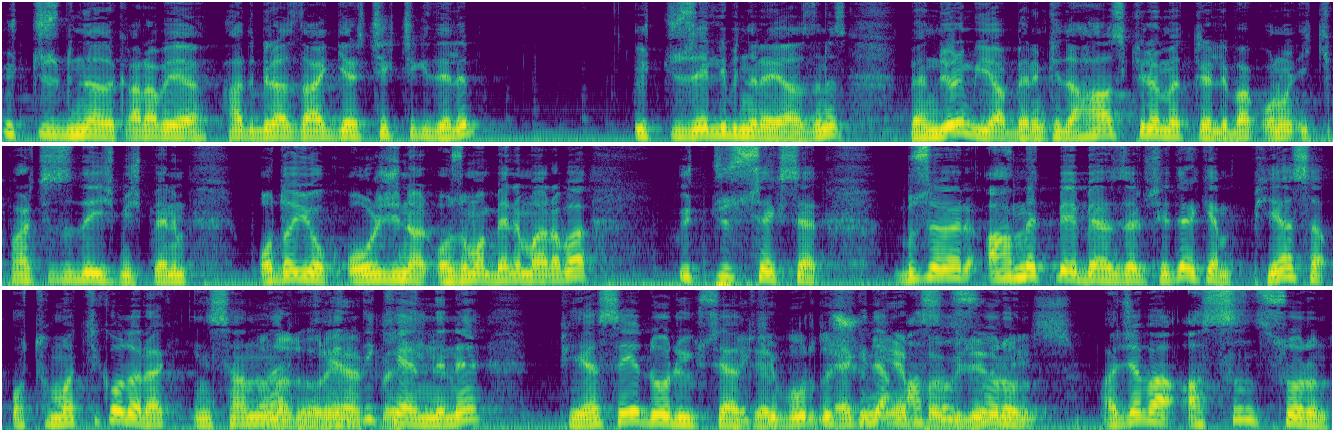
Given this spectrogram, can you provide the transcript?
300 bin liralık arabaya hadi biraz daha gerçekçi gidelim. 350 bin lira yazdınız. Ben diyorum ki ya benimki daha az kilometreli. Bak onun iki parçası değişmiş. Benim o da yok orijinal. O zaman benim araba 380. Bu sefer Ahmet Bey benzer bir şey derken piyasa otomatik olarak insanlar kendi yaklaşıyor. kendine piyasaya doğru yükseltiyor. Peki burada şunu de asıl yapabilir sorun, miyiz? Acaba asıl sorun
